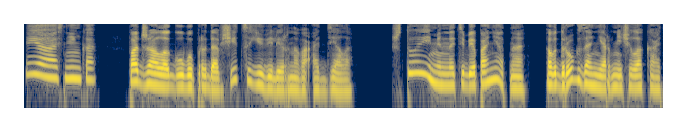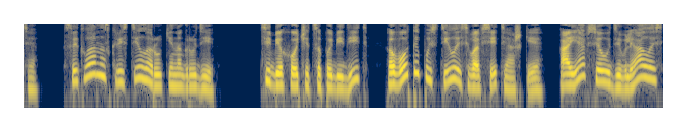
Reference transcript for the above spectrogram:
Ясненько. Поджала губы продавщица ювелирного отдела. Что именно тебе понятно? Вдруг занервничала Катя. Светлана скрестила руки на груди. Тебе хочется победить, вот и пустилась во все тяжкие. А я все удивлялась,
